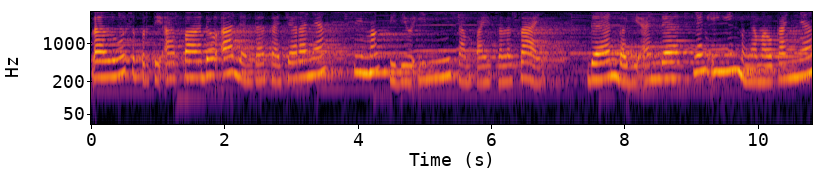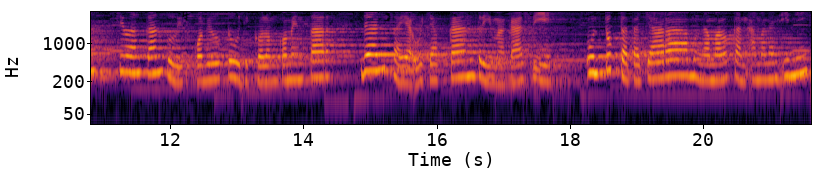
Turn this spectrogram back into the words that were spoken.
Lalu seperti apa doa dan tata caranya? Simak video ini sampai selesai. Dan bagi Anda yang ingin mengamalkannya, silahkan tulis kobil tu di kolom komentar dan saya ucapkan terima kasih. Untuk tata cara mengamalkan amalan ini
